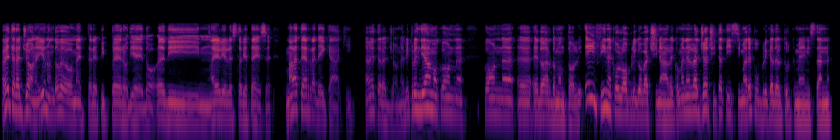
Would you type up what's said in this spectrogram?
Avete ragione, io non dovevo mettere Pippero di Edo, eh, di mm, Eli e le storie tese, ma la terra dei cachi. Avete ragione. Riprendiamo con, con eh, Edoardo Montolli e infine con l'obbligo vaccinale, come nella già citatissima Repubblica del Turkmenistan,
